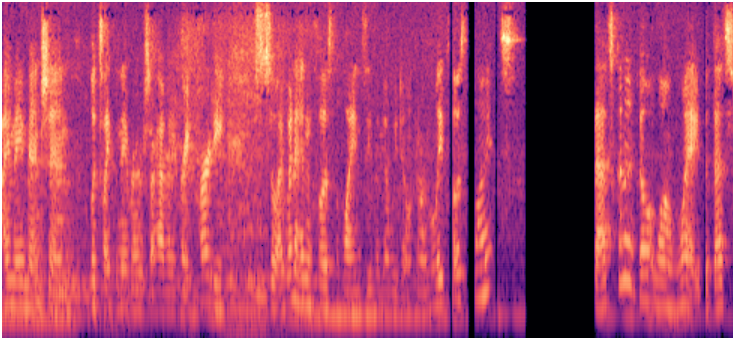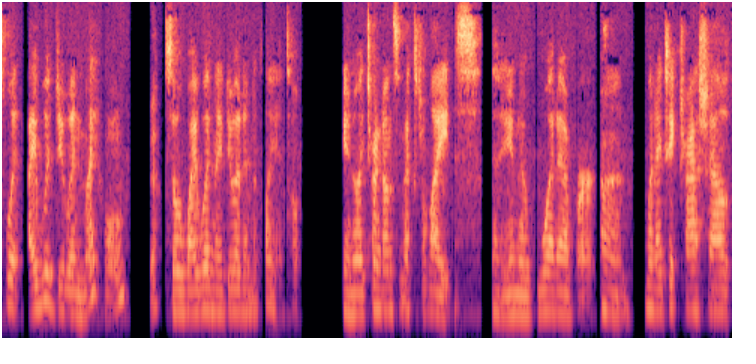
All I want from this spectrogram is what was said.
I may mention, looks like the neighbors are having a great party. So I went ahead and closed the blinds, even though we don't normally close the blinds. That's going to go a long way, but that's what I would do in my home. Yeah. So why wouldn't I do it in a client's home? You know, I turned on some extra lights, uh, you know, whatever. Um, when I take trash out,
